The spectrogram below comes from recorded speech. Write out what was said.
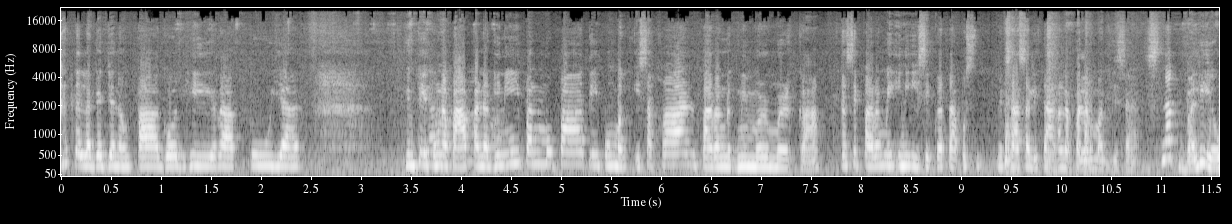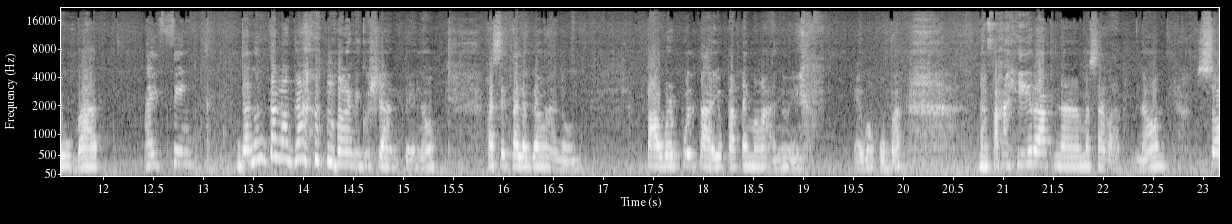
talaga dyan ang pagod, hirap, puyat, yung tipong napapanaginipan mo pa, tipong mag-isa ka, parang nagmi-murmur ka, kasi parang may iniisip ka, tapos nagsasalita ka na palang mag-isa. It's not baliw, but I think, ganun talaga ang mga negosyante, no? Kasi talagang ano, powerful tayo, pati mga ano eh, ewan ko ba, napakahirap na masarap, no? So,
